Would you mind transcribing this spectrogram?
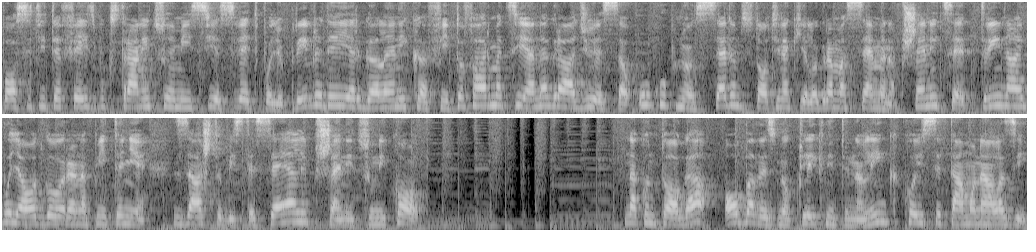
posetite Facebook stranicu emisije Svet poljoprivrede jer Galenika Fitofarmacija nagrađuje sa ukupno 700 kg semena pšenice tri najbolja odgovora na pitanje zašto biste sejali pšenicu Nikol. Nakon toga obavezno kliknite na link koji se tamo nalazi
